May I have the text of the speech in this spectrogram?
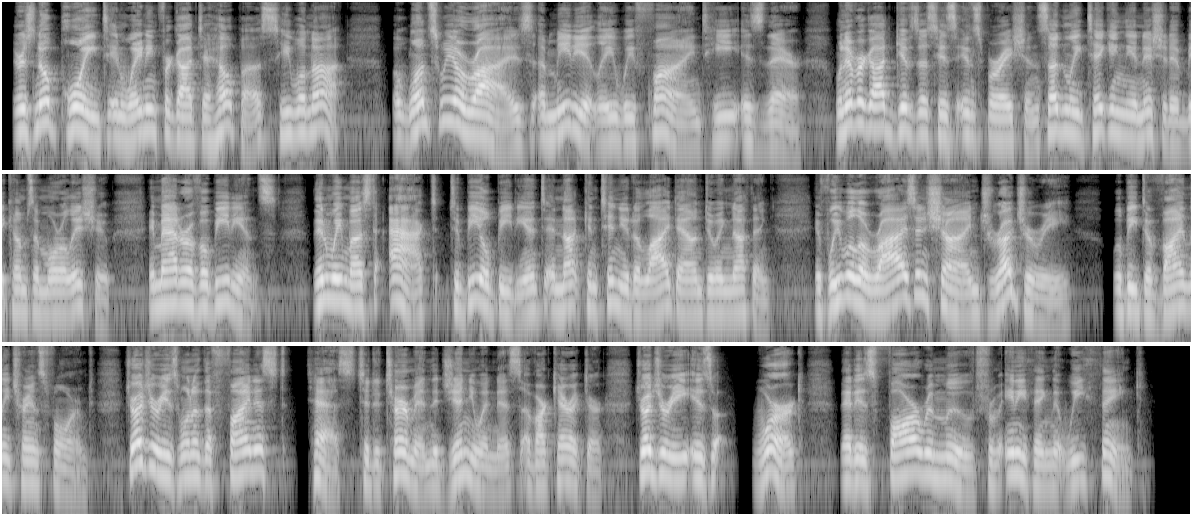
There is no point in waiting for God to help us, He will not. But once we arise, immediately we find He is there. Whenever God gives us His inspiration, suddenly taking the initiative becomes a moral issue, a matter of obedience. Then we must act to be obedient and not continue to lie down doing nothing. If we will arise and shine, drudgery will be divinely transformed. Drudgery is one of the finest tests to determine the genuineness of our character. Drudgery is work that is far removed from anything that we think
